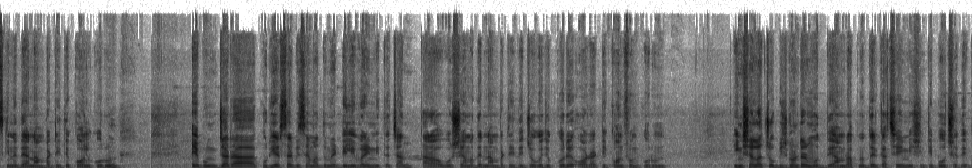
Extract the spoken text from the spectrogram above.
স্ক্রিনে দেওয়া নাম্বারটিতে কল করুন। এবং যারা কুরিয়ার সার্ভিসের মাধ্যমে ডেলিভারি নিতে চান, তারা অবশ্যই আমাদের নাম্বারটিতে যোগাযোগ করে অর্ডারটি কনফার্ম করুন। ইনশাল্লাহ চব্বিশ ঘণ্টার মধ্যে আমরা আপনাদের কাছে মেশিনটি পৌঁছে দেব।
